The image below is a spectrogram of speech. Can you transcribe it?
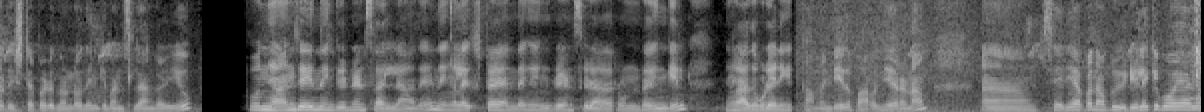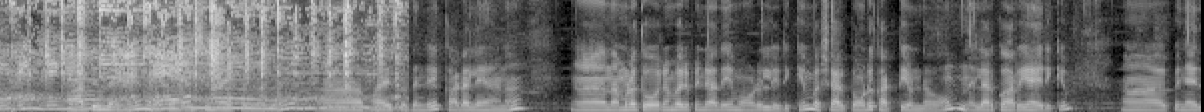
അത് ഇഷ്ടപ്പെടുന്നുണ്ടോ എന്ന് എനിക്ക് മനസ്സിലാക്കാൻ കഴിയൂ. അപ്പോൾ ഞാൻ ചെയ്യുന്ന ഇൻഗ്രീഡിയൻസ് അല്ലാതെ നിങ്ങൾ എക്സ്ട്രാ എന്തെങ്കിലും ഇൻഗ്രീഡിയൻസ് ഇടാറുണ്ടെങ്കിൽ നിങ്ങൾ അതുകൂടെ എനിക്ക് കമന്റ് ചെയ്ത് പറഞ്ഞു തരണം. ശരി അപ്പോൾ നമുക്ക് വീഡിയോയിലേക്ക് പോയാലോ. ആദ്യം തന്നെ നമുക്ക് ആവശ്യമായിട്ടുള്ളത് പായസത്തിന്റെ കടലയാണ്. നമ്മുടെ തോരൻ പരിപ്പിന്റെ അതേ മോഡലിലിരിക്കും പക്ഷേ അല്പം കൂടെ കട്ടിയുണ്ടാവും. എല്ലാവർക്കും അറിയായിരിക്കും. ഇപ്പം ഞാൻ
